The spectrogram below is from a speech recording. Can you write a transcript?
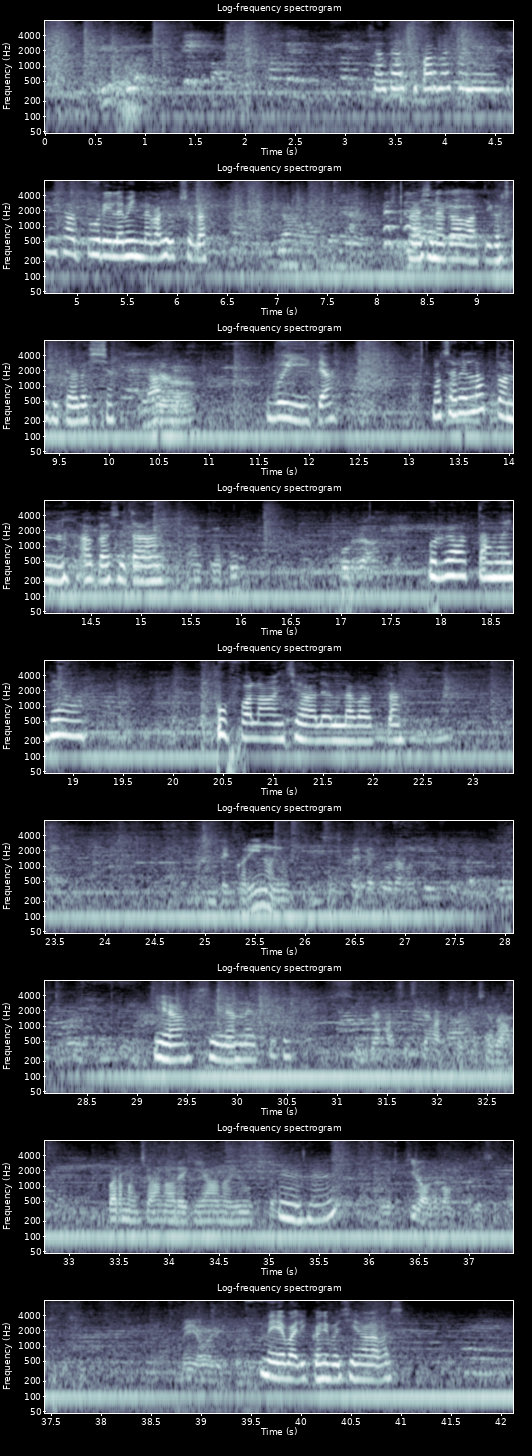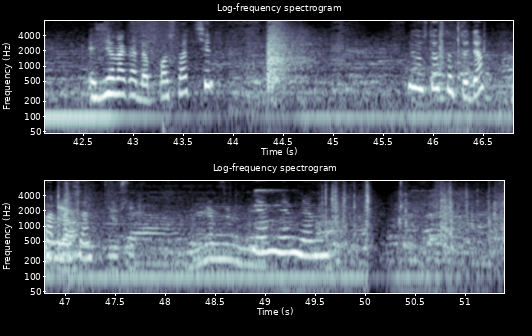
seal tehakse Parmesani, me ei saa tuurile minna kahjuks, aga ja sinna ka vaata igast huvitavaid asju. võid ja mozzarellat on, aga seda aga purra. burrata ma ei tea. Bufala on seal jälle vaata. Pecorino juust, siis kõige suuremad juustud. ja siin on need siin tehases tehaksegi seda Parmigiano Reggiano juustu mm. -hmm. kilode kaupa lihtsalt ostasin. meie valik oli. meie valik on juba siin olemas. ja siis on ägedad pastad siin. just ostetud jah, parmese. just. Njam-njam-njam.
